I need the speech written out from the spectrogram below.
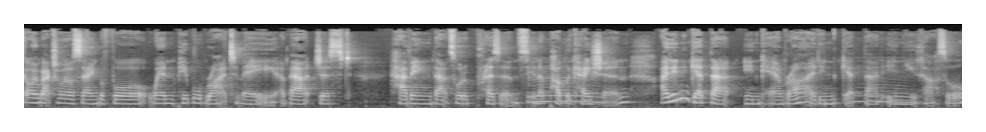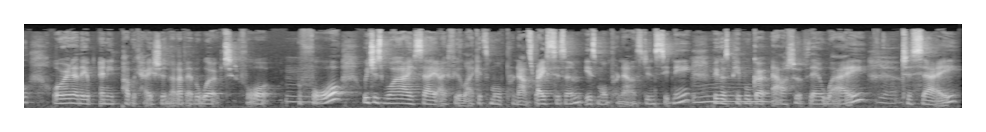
going back to what i was saying before when people write to me about just having that sort of presence in a Mm. publication. I didn't get that in Canberra. I didn't get that Mm. in Newcastle or in any, any publication that I've ever worked for Mm. before, which is why I say I feel like it's more pronounced. Racism is more pronounced in Sydney because people go out of their way Mm. Yeah. to say,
